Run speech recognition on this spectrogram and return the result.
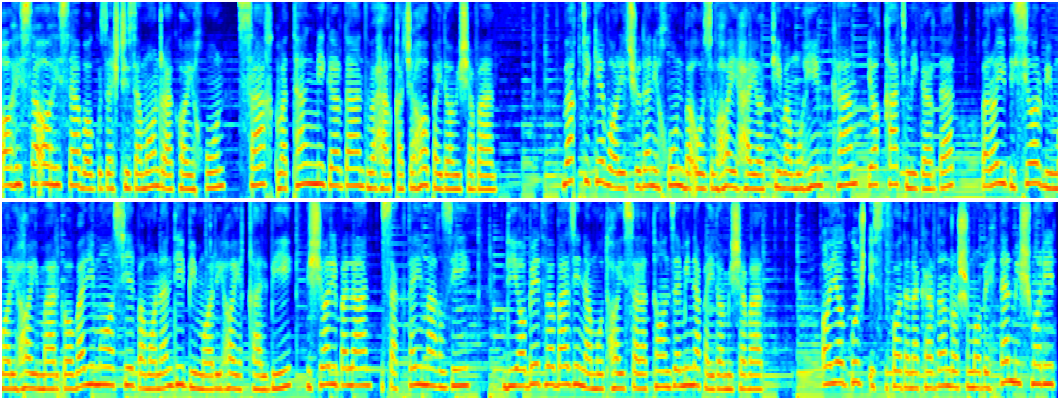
آهسته آهسته با گذشت زمان رگ های خون سخت و تنگ می گردند و حلقچه ها پیدا می شوند. وقتی که وارد شدن خون به عضوهای حیاتی و مهم کم یا قطع می گردد برای بسیار بیماری های مرگاوری معاصر به مانند بیماری های قلبی، فشار بلند، سکته مغزی، دیابت و بعضی نمودهای سرطان زمینه پیدا می شود. آیا گوشت استفاده نکردن را شما بهتر می شمارید؟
